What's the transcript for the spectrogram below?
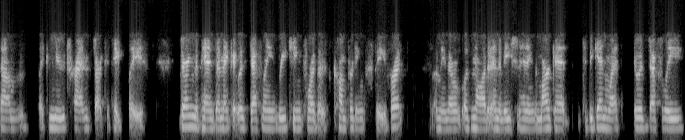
some like new trends start to take place. During the pandemic, it was definitely reaching for those comforting favorites. I mean, there wasn't a lot of innovation hitting the market to begin with. It was definitely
